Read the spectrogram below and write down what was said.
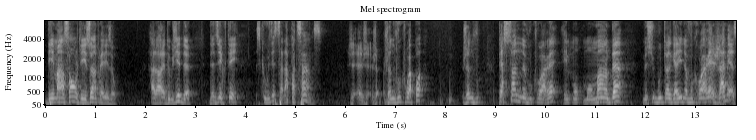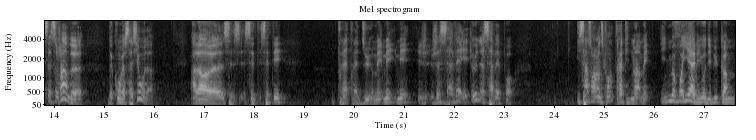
des mensonges les uns après les autres. Alors, être obligé de, de dire, écoutez, ce que vous dites, ça n'a pas de sens. Je, ne vous crois pas. Je ne vous, personne ne vous croirait, et mon, mon mandant, M. Boutros-Ghali, ne vous croirait jamais. C'est ce genre de, conversation-là. Alors, euh, c'était très, très dur. Mais, mais, mais je, savais, et eux ne savaient pas. Ils s'en sont rendus compte rapidement, mais ils me voyaient arriver au début comme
